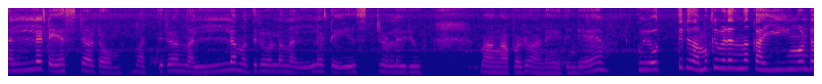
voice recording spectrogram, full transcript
നല്ല ടേസ്റ്റാട്ടോ മധുരം നല്ല മധുരമുള്ള നല്ല ടേസ്റ്റുള്ളൊരു മാങ്ങാപ്പഴമാണ് ഇതിന്റെ. ഒത്തിരി നമുക്കിവിടെ നിന്ന് കൈയും കൊണ്ട്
